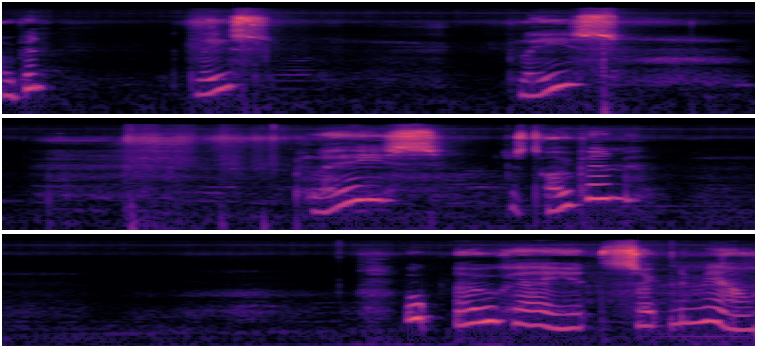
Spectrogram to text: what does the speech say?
Open. Please. Please. Please. Just open. Oh, okay, it's opening now.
